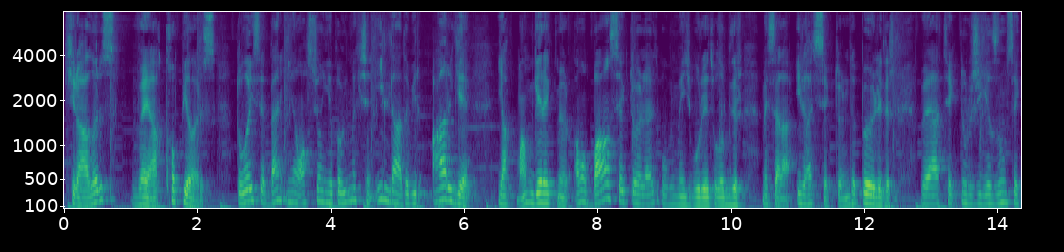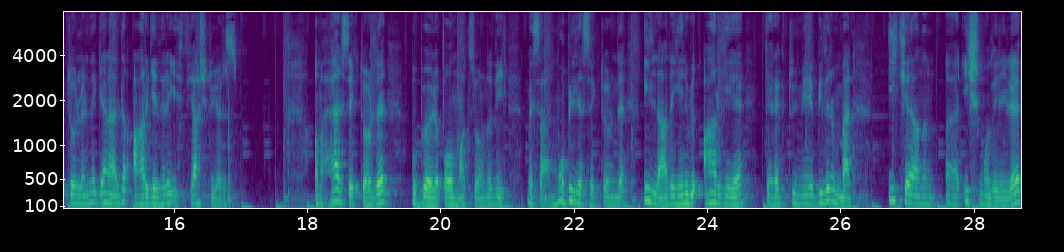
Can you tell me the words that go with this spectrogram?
kiralarız veya kopyalarız. Dolayısıyla ben inovasyon yapabilmek için illa da bir ARGE yapmam gerekmiyor. Ama bazı sektörlerde bu bir mecburiyet olabilir. Mesela ilaç sektöründe böyledir. Veya teknoloji yazılım sektörlerinde genelde ARGE'lere ihtiyaç duyarız. Ama her sektörde bu böyle olmak zorunda değil. Mesela mobilya sektöründe illa da yeni bir ARGE'ye gerek duymayabilirim ben. IKEA'nın e, iş modeliyle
